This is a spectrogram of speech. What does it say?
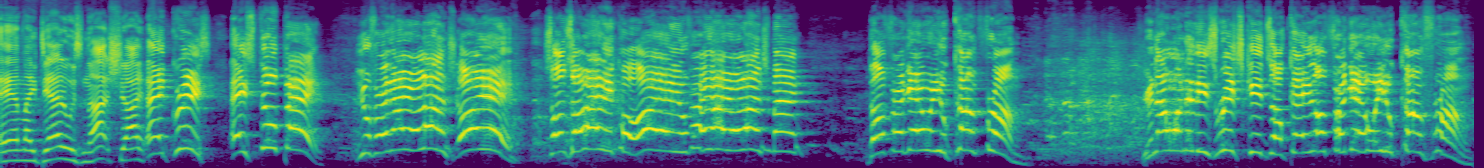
And my dad was not shy. Hey, Chris! Hey, stupid! You forgot your lunch! Oye! Son sabático! Oye, you forgot your lunch, man! Don't forget where you come from! You're not one of these rich kids, okay? Don't forget where you come from!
